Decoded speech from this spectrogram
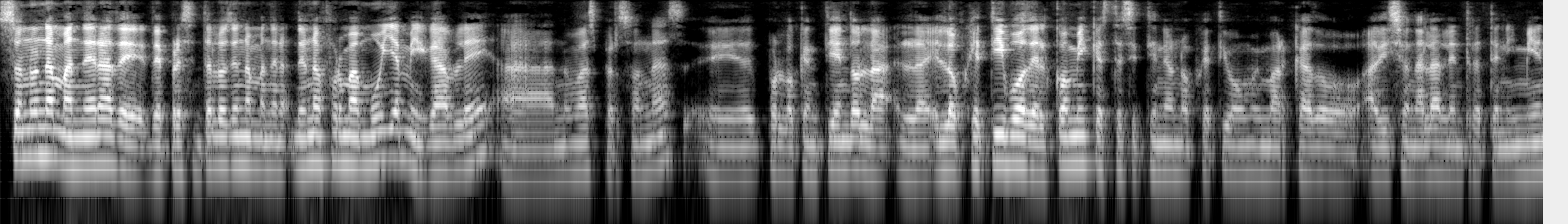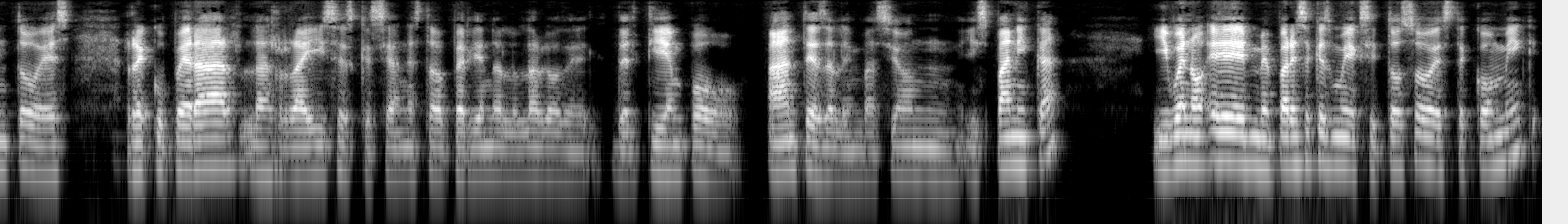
son una manera de, de, presentarlos de una manera, de una forma muy amigable a nuevas personas. Eh, por lo que entiendo, la, el objetivo del cómic, este sí tiene un objetivo muy marcado adicional al entretenimiento, es recuperar las raíces que se han estado perdiendo a lo largo del tiempo antes de la invasión hispánica. Y bueno, eh, me parece que es muy exitoso este cómic.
